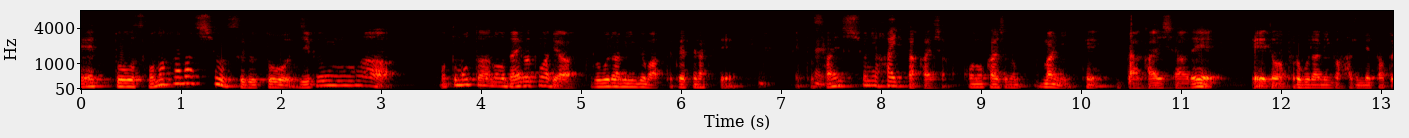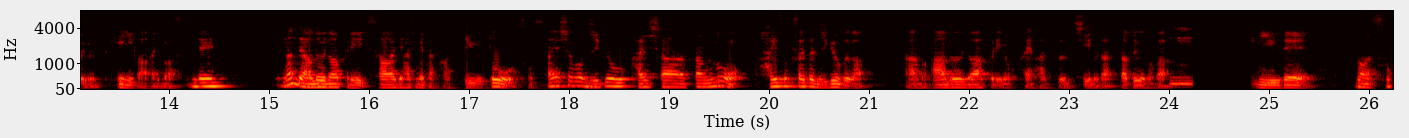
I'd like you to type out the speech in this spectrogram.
えっ、と、その話をすると、自分は、もともとあの大学まではプログラミング全くやってなくて、えっと、最初に入った会社、この会社の前にいた会社で、えっと、プログラミングを始めたという経緯があります。で、なんで Android アプリ触り始めたかっていうと、その最初の事業、会社さんの配属された事業部があの、Android アプリの開発チームだったというのが理由で、まあ、そ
